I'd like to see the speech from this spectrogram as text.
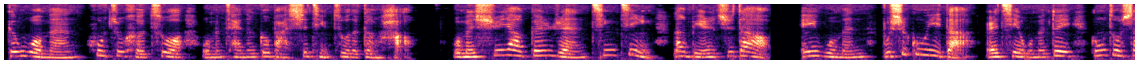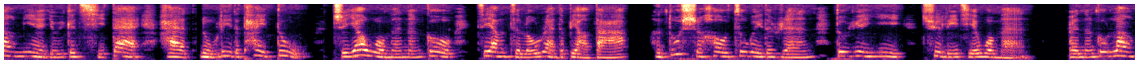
跟我们互助合作，我们才能够把事情做得更好。我们需要跟人亲近，让别人知道，诶，我们不是故意的，而且我们对工作上面有一个期待和努力的态度。只要我们能够这样子柔软的表达。很多时候，周围的人都愿意去理解我们，而能够让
